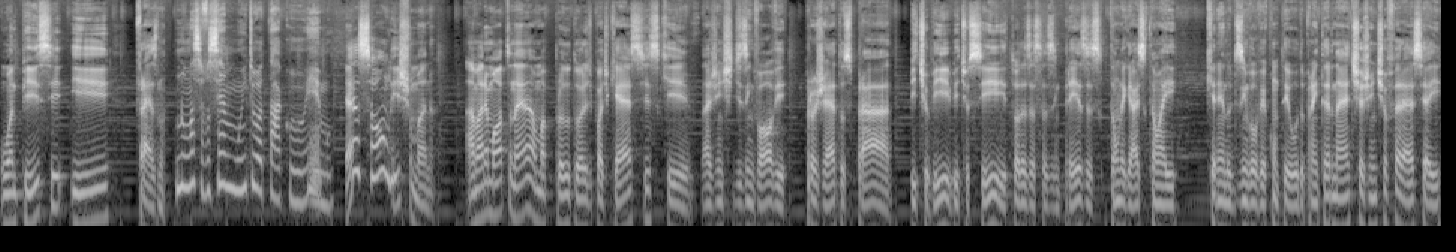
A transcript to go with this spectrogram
One Piece e Fresno. Nossa, você é muito otaku emo. É só um lixo, mano. A Maremoto, né, é uma produtora de podcasts que a gente desenvolve projetos para B2B, B2C e todas essas empresas tão legais que estão aí querendo desenvolver conteúdo para a internet. A gente oferece aí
